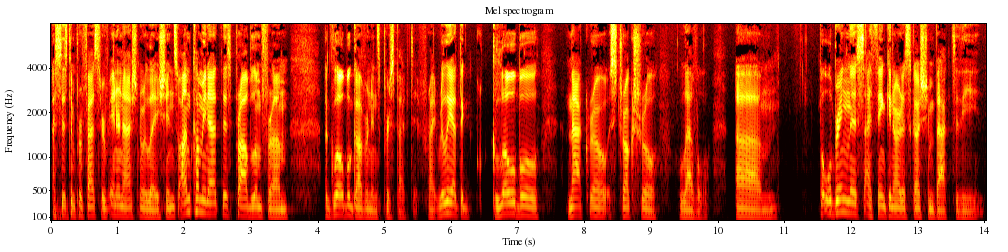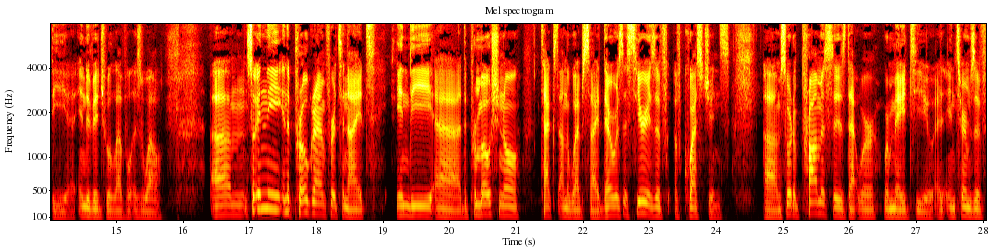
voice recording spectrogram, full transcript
assistant professor of international relations. So I'm coming at this problem from a global governance perspective, right? Really at the global macro structural level. Um, but we'll bring this, I think, in our discussion back to the the uh, individual level as well. Um, so in the in the program for tonight, in the uh, the promotional text on the website, there was a series of, of questions, um, sort of promises that were were made to you in terms of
